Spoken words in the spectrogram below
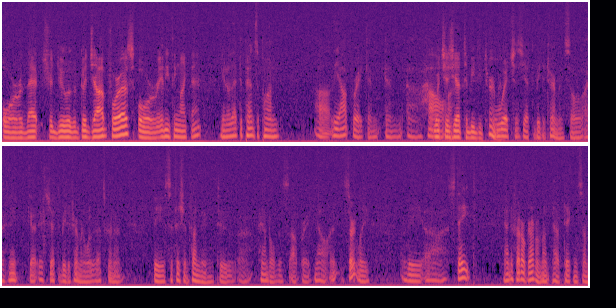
or that should do a good job for us, or anything like that? You know, that depends upon uh, the outbreak and, and uh, how. Which is uh, yet to be determined. Which is yet to be determined. So I think uh, it's yet to be determined whether that's going to be sufficient funding to uh, handle this outbreak. Now, uh, certainly the uh, state and the federal government have taken some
